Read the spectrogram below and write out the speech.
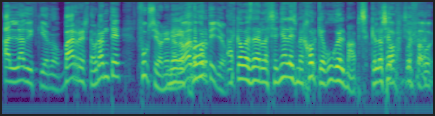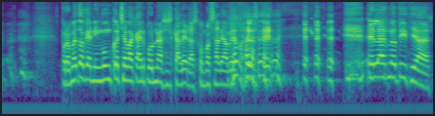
al lado izquierdo. Bar Restaurante Fuxion en Arrabal de Portillo. acabas de dar las señales mejor que Google Maps, que lo sepas. por favor. Prometo que ningún coche va a caer por unas escaleras, como sale a veces en, en las noticias.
